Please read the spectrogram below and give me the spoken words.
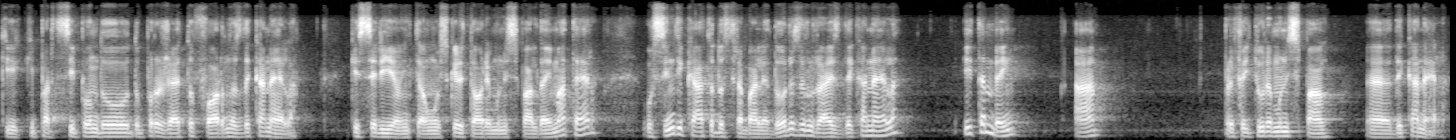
que, que participam do, do projeto Fornos de Canela, que seriam então o escritório municipal da Imater, o Sindicato dos Trabalhadores Rurais de Canela e também a Prefeitura Municipal é, de Canela.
